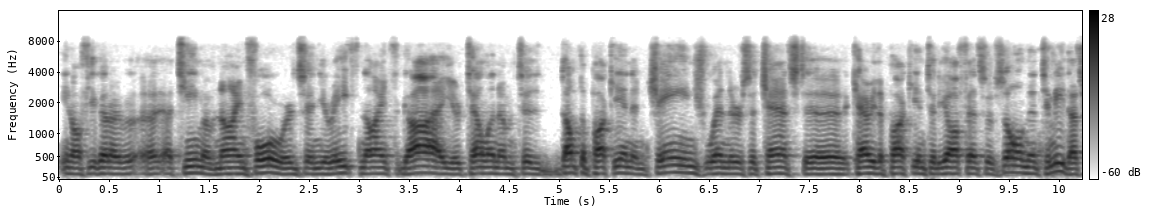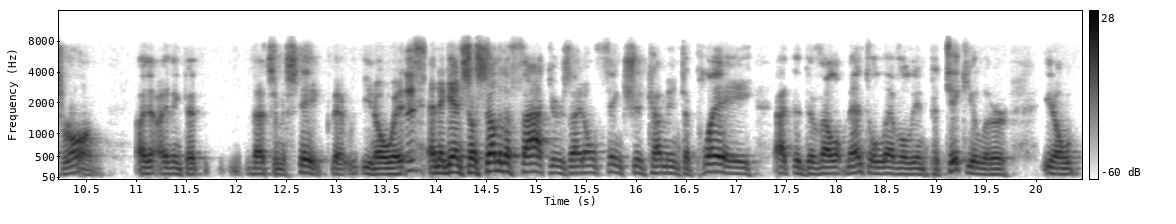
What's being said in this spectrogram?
you know, if you got a, a, team of nine forwards and your eighth, ninth guy, you're telling them to dump the puck in and change when there's a chance to carry the puck into the offensive zone, then to me that's wrong. I, I think that that's a mistake. That you know, it, and again, so some of the factors I don't think should come into play at the developmental level in particular. You know,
